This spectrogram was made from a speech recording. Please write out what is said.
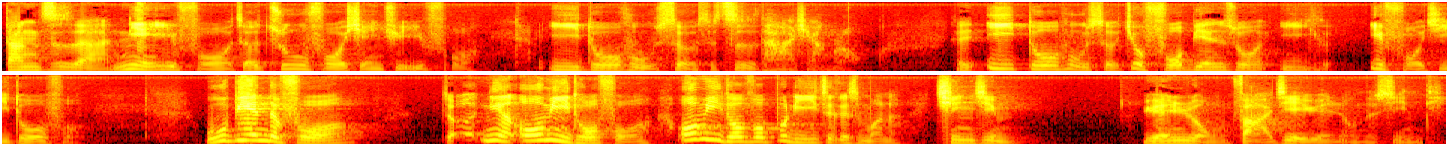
当知啊，念一佛则诸佛贤去一佛，一多互摄是自他相容。一多互摄，就佛边说一一佛即多佛，无边的佛，这念阿弥陀佛，阿弥陀佛不离这个什么呢？清净圆融法界圆融的心体，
